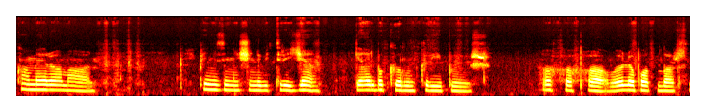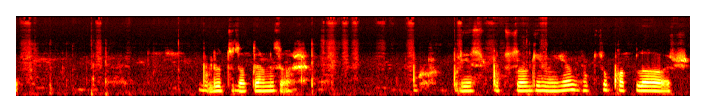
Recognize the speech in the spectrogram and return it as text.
kameraman. Hepinizin işini bitireceğim. Gel bakalım Creeper. Ha ha ha böyle patlarsın. Burada tuzaklarımız var. Buraya bu tuzağa girmeyeceğim yoksa patlar.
